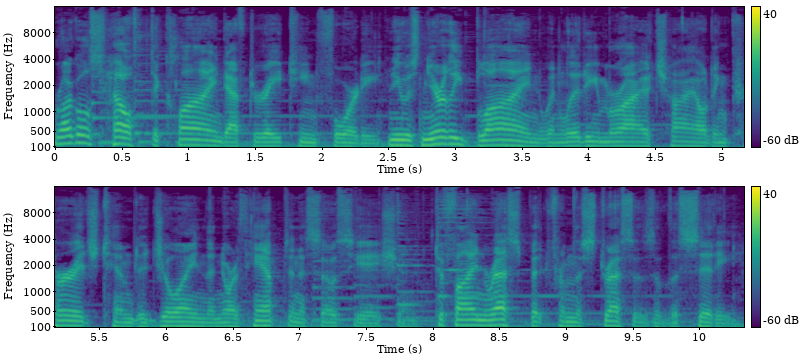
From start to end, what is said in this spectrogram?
Ruggles' health declined after 1840, and he was nearly blind when Lydia Maria Child encouraged him to join the Northampton Association to find respite from the stresses of the city.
